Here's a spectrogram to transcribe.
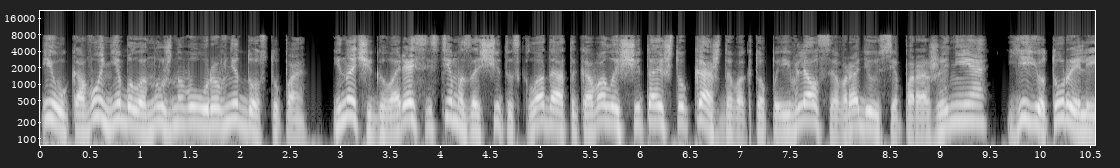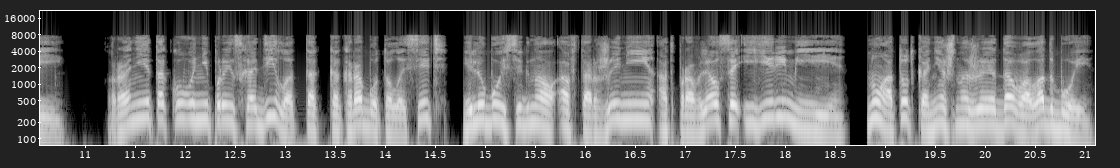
и у кого не было нужного уровня доступа. Иначе говоря, система защиты склада атаковала, считай, что каждого, кто появлялся в радиусе поражения, ее турелей. Ранее такого не происходило, так как работала сеть, и любой сигнал о вторжении отправлялся и Еремии. Ну а тот, конечно же, давал отбой.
